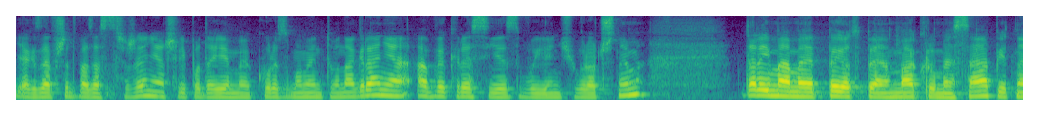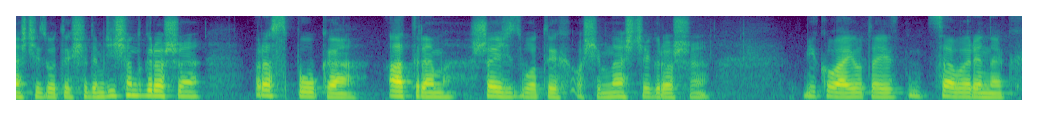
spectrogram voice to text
Jak zawsze dwa zastrzeżenia, czyli podajemy kurs z momentu nagrania, a wykres jest w ujęciu rocznym. Dalej mamy PJP Makrum SA 15 zł 70 groszy oraz spółka Atrem 6 zł 18 groszy. Mikołaju, tutaj cały rynek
